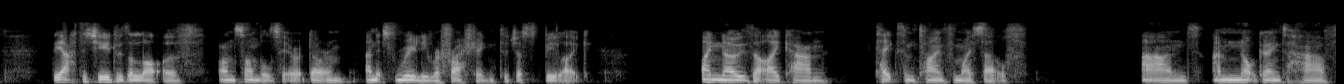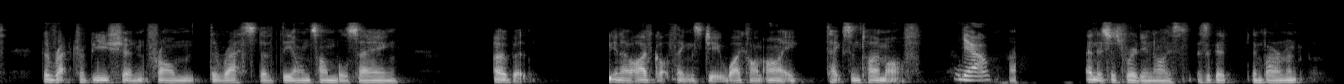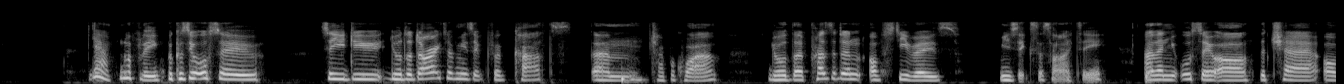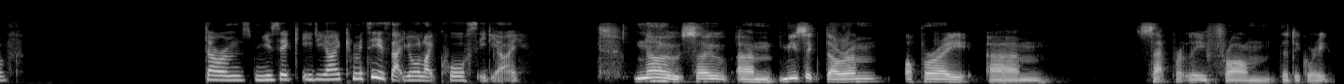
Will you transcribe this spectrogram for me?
the attitude with a lot of ensembles here at Durham. And it's really refreshing to just be like, I know that I can take some time for myself and I'm not going to have the retribution from the rest of the ensemble saying, "Oh, but you know, I've got things due. Why can't I take some time off?" Yeah. And it's just really nice. It's a good environment. Yeah, lovely. Because you're also so you do you're the director of music for Cuth's um, mm-hmm. Chapel Choir. You're the president of Stevo's Music Society, and then you also are the chair of Durham's Music EDI committee? Is that your like course EDI? No, so um, Music Durham operate um, separately from the degree.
